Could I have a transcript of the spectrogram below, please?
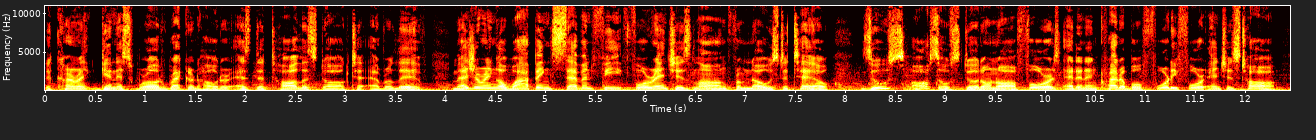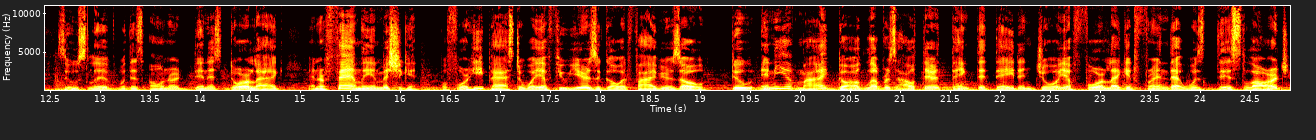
the current Guinness World Record holder as the tallest dog to ever live. Measuring a whopping 7 feet 4 inches long from nose to tail, Zeus also stood on all fours at an incredible 44 inches tall. Zeus lived with his owner Dennis Doorlag and her family in Michigan before he passed away a few years ago at 5 years old. Do any of my dog lovers out there think that they'd enjoy a four legged friend that was this large?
